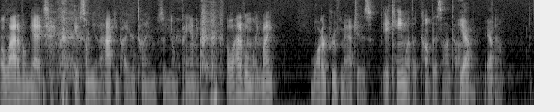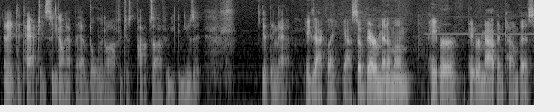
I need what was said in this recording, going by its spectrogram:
a lot of them yeah exactly give something to occupy your time so you don't panic a lot of them like my waterproof matches it came with a compass on top. Yeah, yeah, and it detaches so you don't have to have the lid off it just pops off and you can use it. Good thing to have. Exactly. Yeah, so bare minimum paper, paper map and compass,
